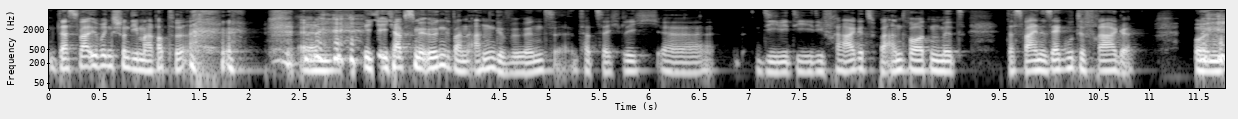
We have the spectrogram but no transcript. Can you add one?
Das war übrigens schon die Marotte. ähm, ich ich habe es mir irgendwann angewöhnt, tatsächlich äh, die, die, die Frage zu beantworten mit, das war eine sehr gute Frage. Und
